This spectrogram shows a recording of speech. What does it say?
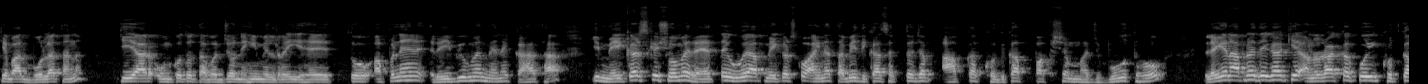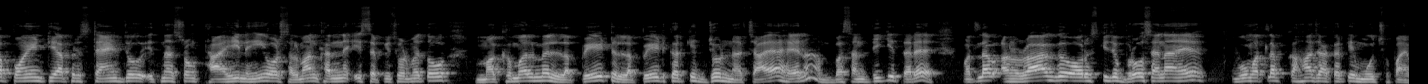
के बाद बोला था ना कि यार उनको तो तवज्जो नहीं मिल रही है तो अपने रिव्यू में मैंने कहा था कि मेकर्स के शो में रहते हुए आप मेकर्स को आईना तभी दिखा सकते हो जब आपका खुद का पक्ष मज़बूत हो लेकिन आपने देखा कि अनुराग का कोई खुद का पॉइंट या फिर स्टैंड जो इतना स्ट्रॉन्ग था ही नहीं और सलमान खान ने इस एपिसोड में तो मखमल में लपेट लपेट करके जो नचाया है ना, बसंती की तरह मतलब अनुराग और उसकी जो ब्रो सेना है, वो मतलब कहाँ जा कर के मुँह छुपाएँ?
